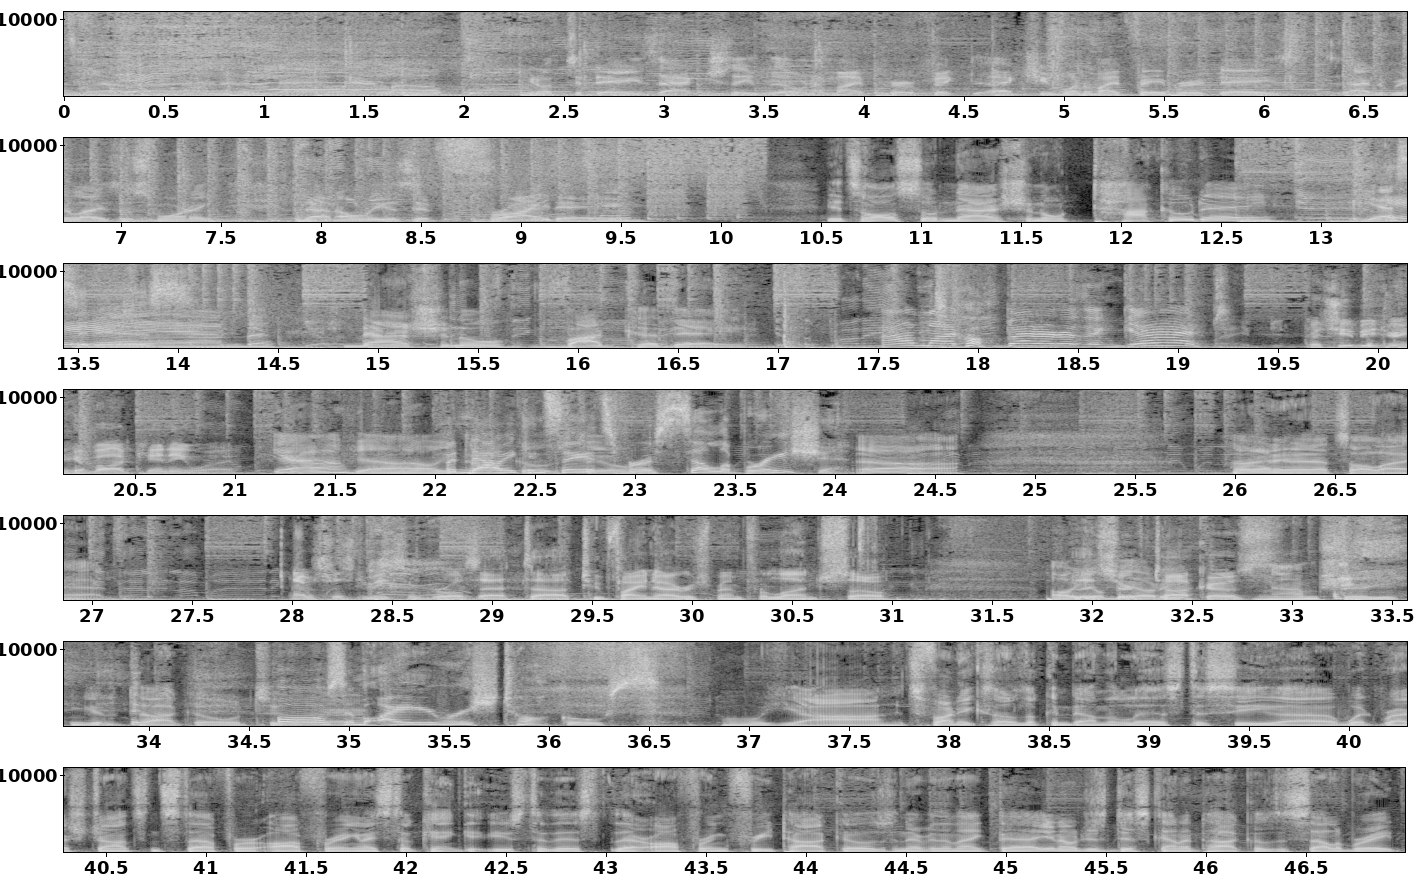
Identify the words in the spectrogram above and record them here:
Hello. You know, today's actually one of my perfect, actually one of my favorite days. I realized this morning. Not only is it Friday, it's also National Taco Day. Yes, it is. And National Vodka Day. How much better does it get? But you'd be drinking vodka anyway. Yeah, yeah. I'll eat But now he can tacos, say it's too. for a celebration. Yeah. Anyway, that's all I had. I was supposed to meet some girls at uh, Two Fine Irishmen for lunch, so Oh, They you'll be serve able to- tacos? I'm sure you can get a taco too. Oh, there. some Irish tacos. Oh yeah, it's funny because I was looking down the list to see uh, what restaurants and stuff are offering, and I still can't get used to this. They're offering free tacos and everything like that. You know, just discounted tacos to celebrate.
